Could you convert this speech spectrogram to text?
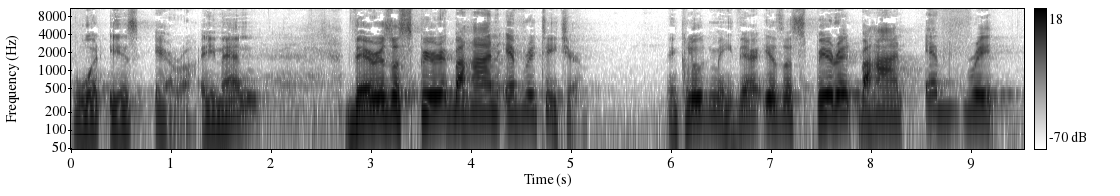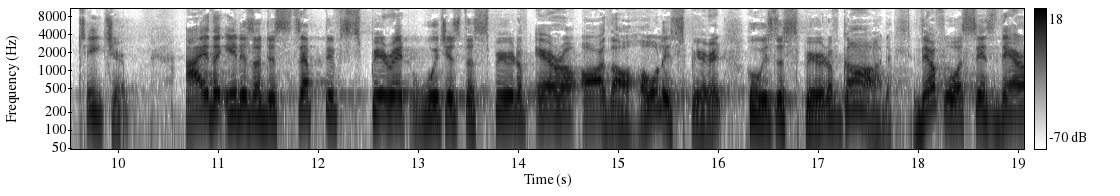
what is error. Amen? There is a spirit behind every teacher, including me. There is a spirit behind every teacher. Either it is a deceptive spirit, which is the spirit of error, or the Holy Spirit, who is the Spirit of God. Therefore, since there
